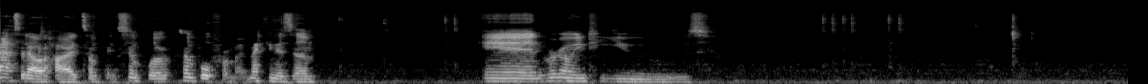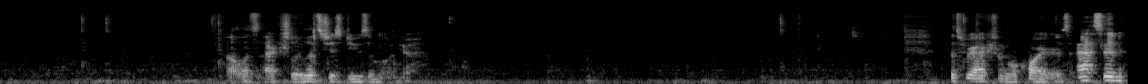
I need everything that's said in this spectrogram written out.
acetaldehyde, something simpler, simple for my mechanism. And we're going to use oh, let's actually let's just use ammonia. This reaction requires acid,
